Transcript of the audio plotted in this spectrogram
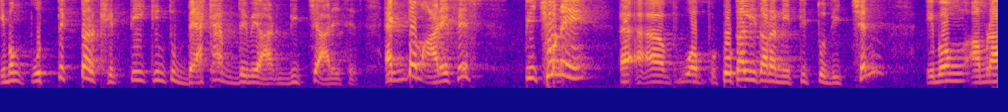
এবং প্রত্যেকটার ক্ষেত্রেই কিন্তু ব্যাকআপ দেবে আর দিচ্ছে আরএসএস একদম আরএসএস পিছনে টোটালি তারা নেতৃত্ব দিচ্ছেন এবং আমরা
